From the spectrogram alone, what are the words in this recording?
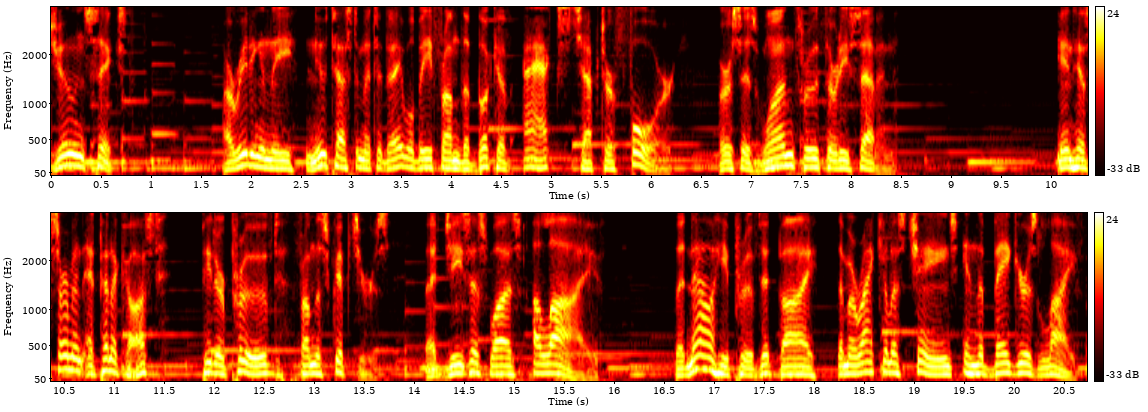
June 6th. Our reading in the New Testament today will be from the book of Acts, chapter 4, verses 1 through 37. In his sermon at Pentecost, Peter proved from the scriptures that Jesus was alive, but now he proved it by the miraculous change in the beggar's life.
